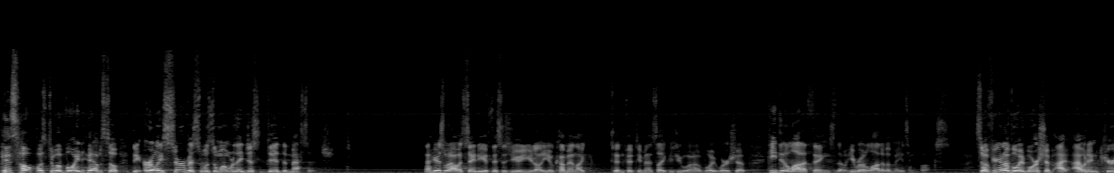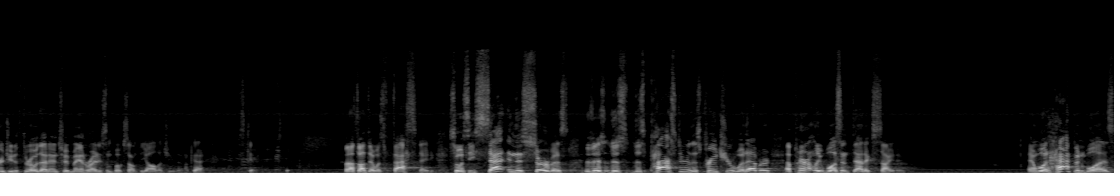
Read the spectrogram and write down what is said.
His hope was to avoid him. So the early service was the one where they just did the message. Now, here's what I would say to you if this is you. You know, you'll come in like 10, 15 minutes late because you want to avoid worship. He did a lot of things, though. He wrote a lot of amazing books. So if you're going to avoid worship, I, I, would encourage you to throw that into, man, writing some books on theology then, okay? Just kidding. Just kidding. But I thought that was fascinating. So as he sat in this service, this, this, this pastor, this preacher, whatever, apparently wasn't that excited. And what happened was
